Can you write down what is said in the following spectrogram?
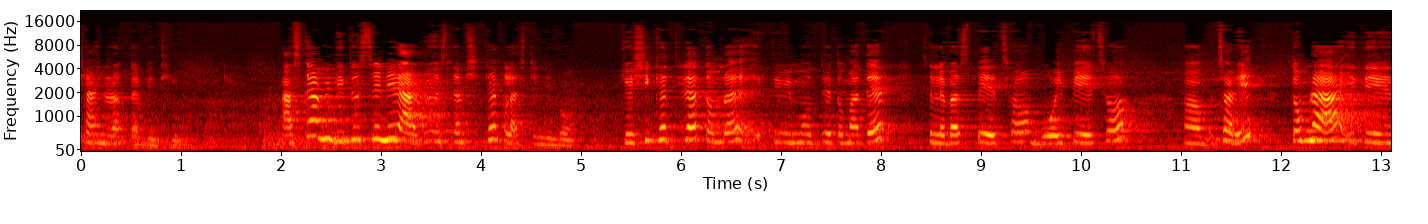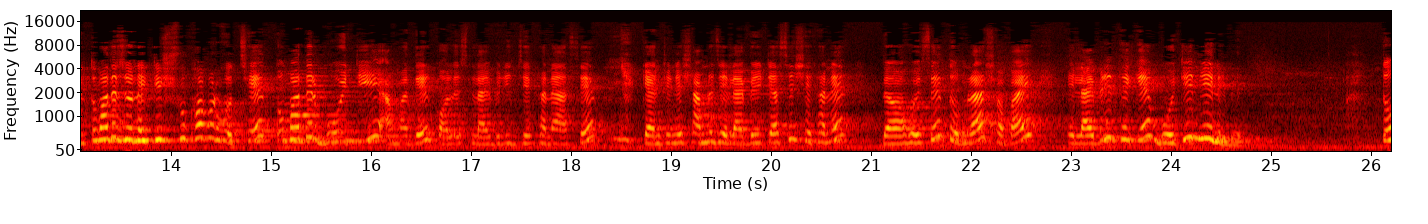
শাহিনুর আক্তার বিধি। আজকে আমি দ্বিতীয় শ্রেণির আরবি ইসলাম শিক্ষা ক্লাসটি নিব। যে শিক্ষার্থীরা তোমরা ইতিমধ্যে তোমাদের সিলেবাস পেয়েছ, বই পেয়েছ সরি তোমরা ইতি তোমাদের জন্য একটি সুখবর হচ্ছে, তোমাদের বইটি আমাদের কলেজ লাইব্রেরি যেখানে আছে ক্যান্টিনের সামনে যে লাইব্রেরিটি আছে, সেখানে দেওয়া হয়েছে। তোমরা সবাই এই লাইব্রেরি থেকে বইটি নিয়ে নেবে। তো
